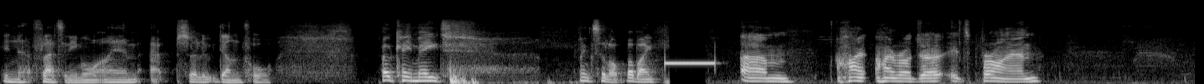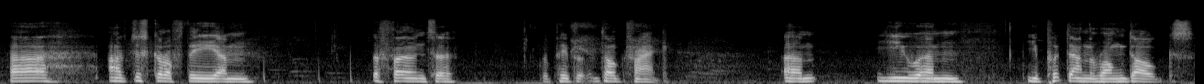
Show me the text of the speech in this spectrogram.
in that flat anymore, I am absolute done for. Okay, mate. Thanks a lot. Bye bye. Um, hi, hi, Roger. It's Brian. Uh, I've just got off the um, the phone to the people at the dog track. Um, you um, you put down the wrong dogs.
